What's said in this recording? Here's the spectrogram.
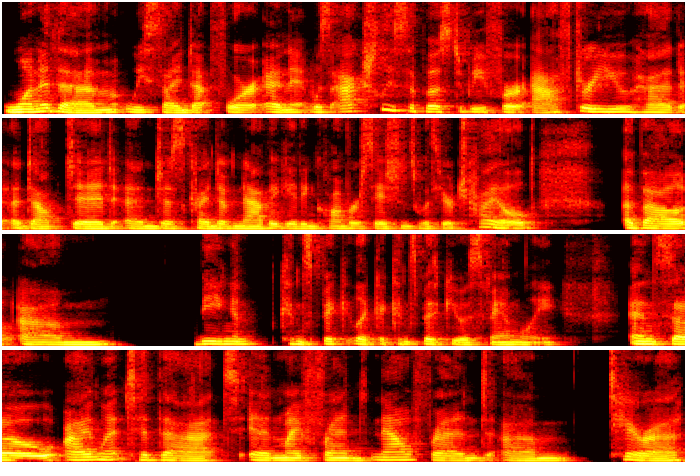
one of them we signed up for, and it was actually supposed to be for after you had adopted and just kind of navigating conversations with your child about um, being a conspic- like a conspicuous family. And so I went to that, and my friend, now friend, um, Tara,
